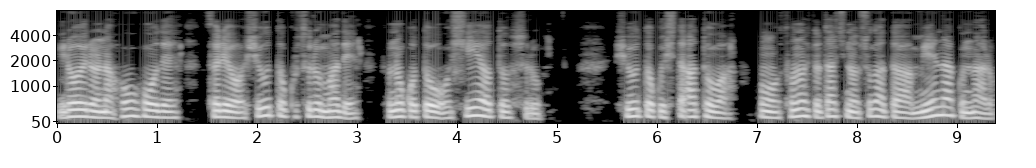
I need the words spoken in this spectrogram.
いろいろな方法でそれを習得するまでそのことを教えようとする。習得した後は、もうその人たちの姿は見えなくなる。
